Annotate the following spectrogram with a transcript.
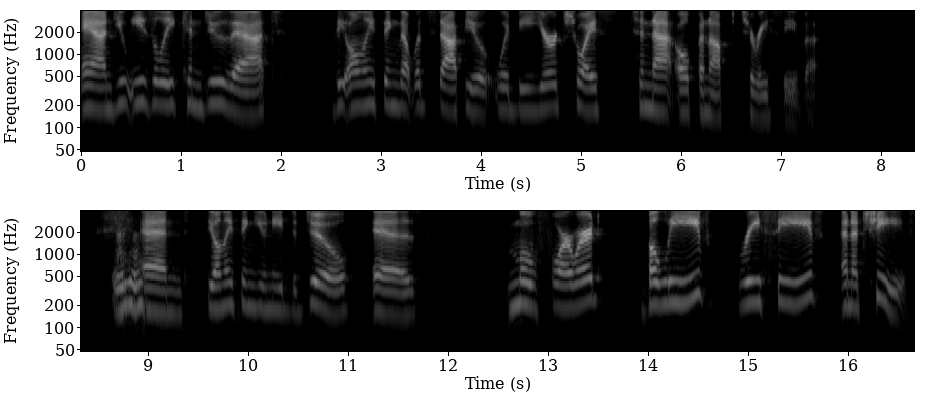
And you easily can do that the only thing that would stop you would be your choice to not open up to receive it. Mm-hmm. And the only thing you need to do is move forward, believe, receive, and achieve.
